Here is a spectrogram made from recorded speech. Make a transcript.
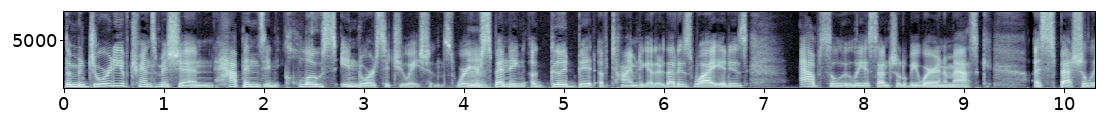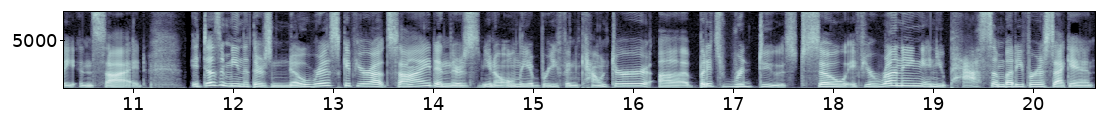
the majority of transmission happens in close indoor situations where you're mm. spending a good bit of time together. That is why it is absolutely essential to be wearing a mask, especially inside. It doesn't mean that there's no risk if you're outside and there's, you know, only a brief encounter, uh, but it's reduced. So if you're running and you pass somebody for a second,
